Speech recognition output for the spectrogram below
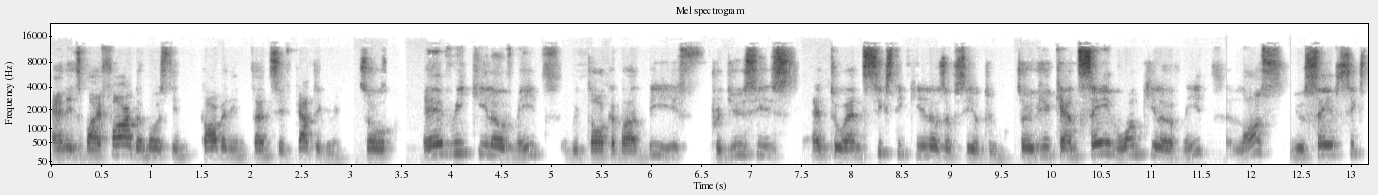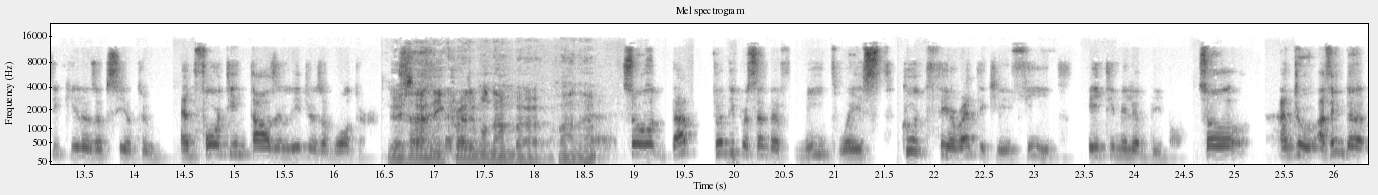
And it's by far the most in carbon intensive category. So every kilo of meat, we talk about beef, produces end to end 60 kilos of CO2. So if you can save one kilo of meat loss, you save 60 kilos of CO2 and 14,000 liters of water. This is an incredible number, Juan. So that 20% of meat waste could theoretically feed 80 million people. So Andrew, I think the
